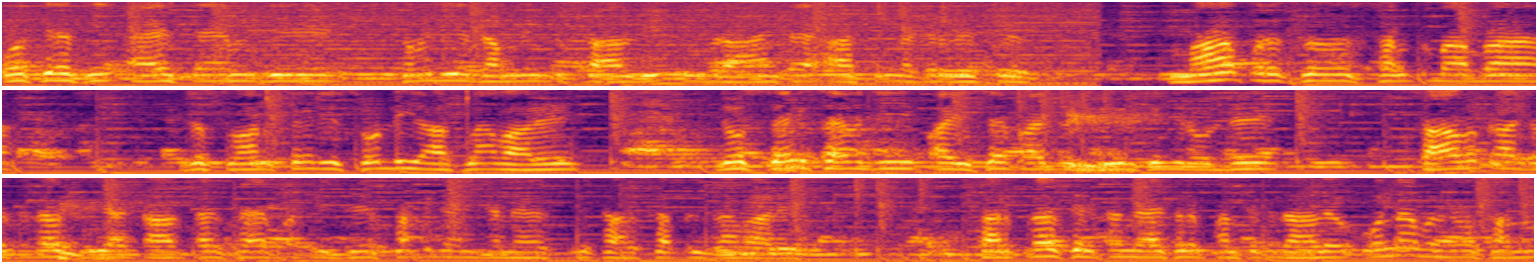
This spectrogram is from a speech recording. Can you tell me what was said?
ਉੱਥੇ ਅਸੀਂ ਇਸ ਟਾਈਮ ਜੇ ਸਮਝੀਏ ਦਮਨੀ ਸਾਲ ਦੀ ਇਹ ਬ੍ਰਾਂਚ ਹੈ ਆਸਨ ਨਗਰ ਵਿੱਚ ਮਹਾਂਪੁਰਖ ਸੰਤ ਬਾਬਾ ਜਸਵੰਤ ਸਿੰਘ ਜੀ ਸੋਢੀ ਆਸਨਾ ਵਾਲੇ, ਜੋ ਸਿੰਘ ਸਾਹਿਬ ਜੀ, ਭਾਈ ਸਾਹਿਬ ਭਾਈ ਜਸਵੀਰ ਸਿੰਘ ਜੀ ਰੋਡੇ ਸਾਬਕਾ ਜਥੇਦਾਰ ਸ੍ਰੀ ਅਕਾਲ ਤਖਤ ਸਾਹਿਬ ਭਤੀਜੇ ਸੰਤ ਗਿਆਨੀ ਜਰਨੈਲ ਸਿੰਘ ਖਾਲਸਾ ਪਿੰਡਾਂ ਵਾਲੇ ਸਰਪ੍ਰਸਤ ਇੰਟਰਨੈਸ਼ਨਲ ਪੰਥਕ ਦਲ, ਉਹਨਾਂ ਵੱਲੋਂ ਸਾਨੂੰ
